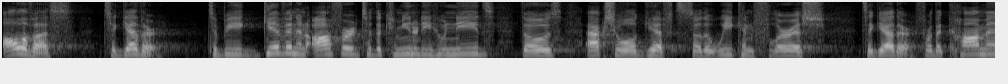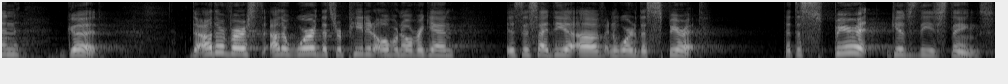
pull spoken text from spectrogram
all of us together, to be given and offered to the community who needs those actual gifts so that we can flourish together, for the common good. The other verse, the other word that's repeated over and over again is this idea of, in the word of the Spirit, that the Spirit gives these things.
